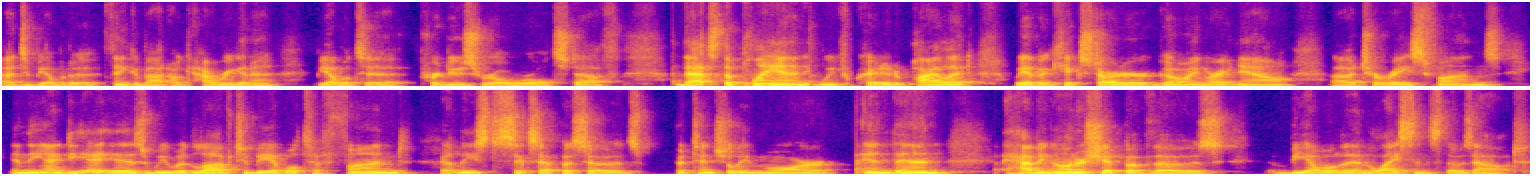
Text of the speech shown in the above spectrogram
uh, to be able to think about okay, how are we going to be able to produce real world stuff. That's the plan. We've created a pilot. We have a Kickstarter going right now uh, to raise funds. And the idea is we would love to be able to fund at least six episodes, potentially more, and then having ownership of those be able to then license those out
